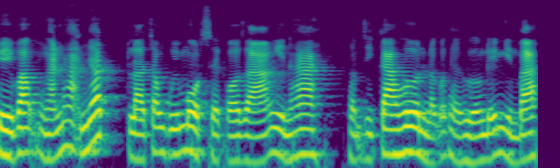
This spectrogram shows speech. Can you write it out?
Kỳ vọng ngắn hạn nhất là trong quý 1 sẽ có giá 1.200, thậm chí cao hơn là có thể hướng đến 1.300.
